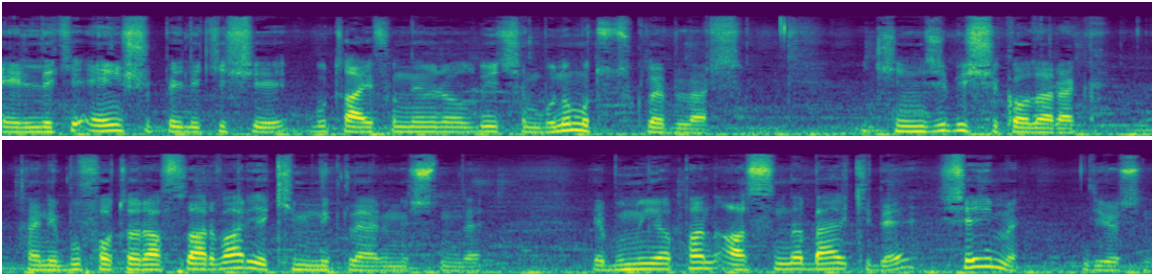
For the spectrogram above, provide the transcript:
eldeki en şüpheli kişi bu Tayfun Demir olduğu için bunu mu tutukladılar? İkinci bir şık olarak hani bu fotoğraflar var ya kimliklerin üstünde. E bunu yapan aslında belki de şey mi diyorsun?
